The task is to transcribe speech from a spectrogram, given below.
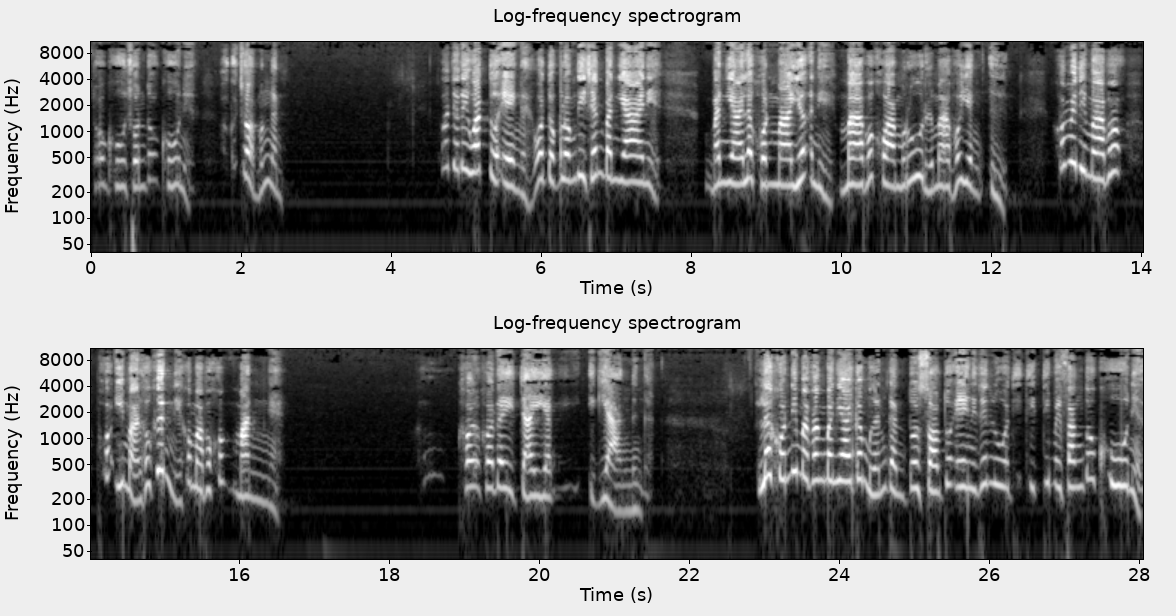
โต๊ะครูชน โต๊ะครูเนี่ยเขาก็ชอบเหมือนกันก็จะได้วัดตัวเองไงว่าตกลงที่ฉันบรรยายนี่บรรยายแล้วคนมาเยอะนี่ มาเพราะความรู้หรือมาเพราะอย่างอื่นเขาไม่ได้มาเพราะเพราะอีหมานเขาขึ้นนี่เขามาเพราะเขามันไง เขาเขาได้ใจอย่างอีกอย่างหนึ่งอะแล้วคนที่มาฟังบรรยายก็เหมือนกันตรวจสอบตัวเองนี่จะรู้ที่ที่ที่ไปฟังโต๊ะครูเนี่ย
